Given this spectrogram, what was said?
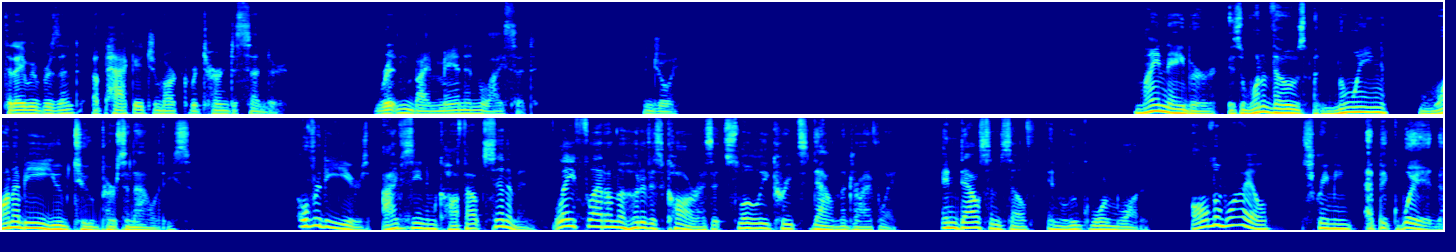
Today we present a package marked Return to Sender, written by Manen Lyset. Enjoy. My neighbor is one of those annoying wannabe YouTube personalities. Over the years, I've seen him cough out cinnamon, lay flat on the hood of his car as it slowly creeps down the driveway, and douse himself in lukewarm water, all the while screaming epic win,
